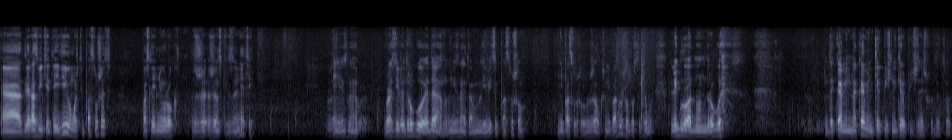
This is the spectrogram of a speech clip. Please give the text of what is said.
Э, для развития этой идеи вы можете послушать последний урок женских занятий. Я не знаю, в разделе другое, да. Ну, не знаю, там Левицик послушал. Не послушал, жалко, что не послушал, просто как бы легло одно на другое. Да камень на камень, кирпич на кирпич, знаешь, вот это вот.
